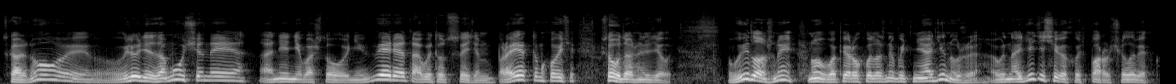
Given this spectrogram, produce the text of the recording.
Скажут, ну, люди замученные, они ни во что не верят, а вы тут с этим проектом ходите. Что вы должны сделать? Вы должны, ну, во-первых, вы должны быть не один уже, а вы найдите себе хоть пару человек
